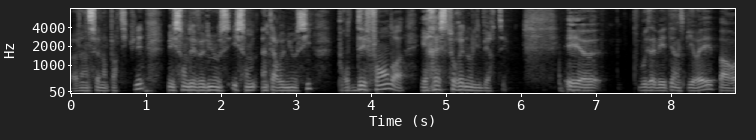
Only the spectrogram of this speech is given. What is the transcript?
à Vincennes en particulier, mais ils sont, intervenus aussi pour défendre et restaurer nos libertés. Et euh, vous avez été inspiré par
